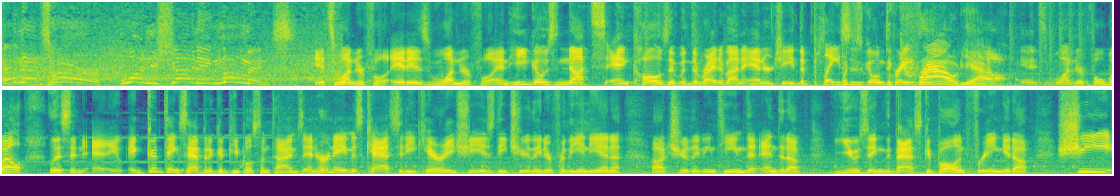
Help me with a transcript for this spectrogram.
And that's her one shining moment. It's wonderful. It is wonderful. And he goes nuts and calls it with the right amount of energy. The place is going the crazy. crowd, yeah. Oh, it's wonderful. Well, listen, eh, eh, good things happen to good people sometimes. And her name is Cassidy Carey. She is the cheerleader for the Indiana uh, cheerleading team that ended up using the basketball and freeing it up. She,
